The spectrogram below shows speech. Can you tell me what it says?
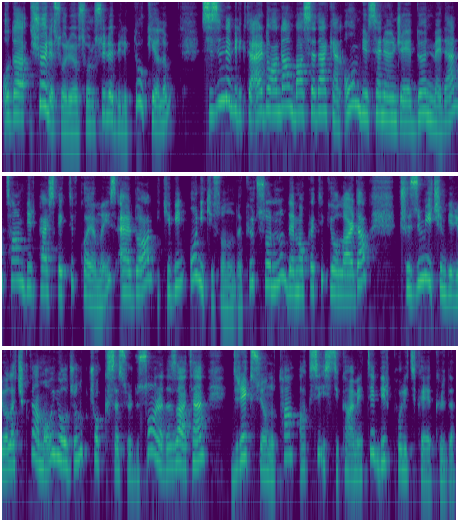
O da şöyle soruyor sorusuyla birlikte okuyalım. Sizinle birlikte Erdoğan'dan bahsederken 11 sene önceye dönmeden tam bir perspektif koyamayız. Erdoğan 2012 sonunda Kürt sorununun demokratik yollardan çözümü için bir yola çıktı ama o yolculuk çok kısa sürdü. Sonra da zaten direksiyonu tam aksi istikamette bir politikaya kırdı.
